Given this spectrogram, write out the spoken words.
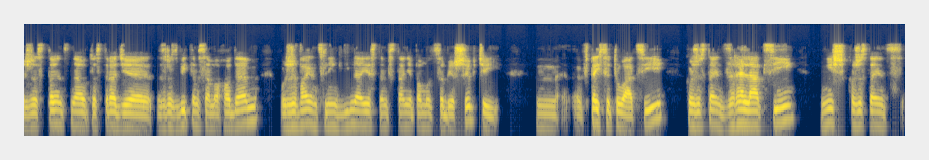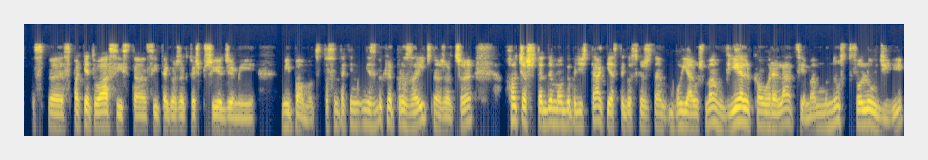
że stojąc na autostradzie z rozbitym samochodem, używając LinkedIna, jestem w stanie pomóc sobie szybciej mm, w tej sytuacji, korzystając z relacji, niż korzystając z, z, pakietu assistance i tego, że ktoś przyjedzie mi, mi pomóc. To są takie niezwykle prozaiczne rzeczy, chociaż wtedy mogę powiedzieć, tak, ja z tego skorzystałem, bo ja już mam wielką relację, mam mnóstwo ludzi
